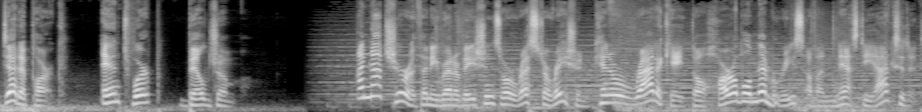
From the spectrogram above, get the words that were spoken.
Deda Park, Antwerp, Belgium. I'm not sure if any renovations or restoration can eradicate the horrible memories of a nasty accident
